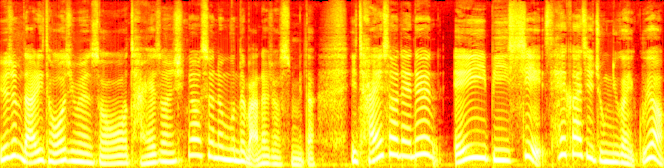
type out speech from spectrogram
요즘 날이 더워지면서 자외선 신경 쓰는 분들 많아졌습니다. 이 자외선에는 A, B, C 세 가지 종류가 있고요.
